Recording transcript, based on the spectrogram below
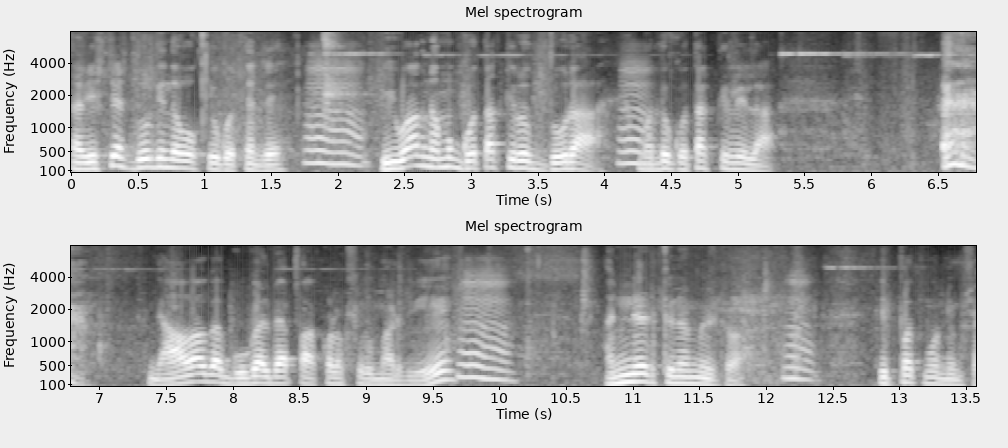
ನಾವು ಎಷ್ಟೆಷ್ಟು ದೂರದಿಂದ ಹೋಗ್ತೀವಿ ಗೊತ್ತೇನ್ರಿ? ಇವಾಗ ನಮಗೆ ಗೊತ್ತಾಗ್ತಿರೋದು ದೂರ ಮೊದಲು ಗೊತ್ತಾಗ್ತಿರ್ಲಿಲ್ಲ. ಯಾವಾಗ ಗೂಗಲ್ ಮ್ಯಾಪ್ ಹಾಕ್ಕೊಳಕ್ಕೆ ಶುರು ಮಾಡಿದ್ವಿ? ಹನ್ನೆರಡು ಕಿಲೋಮೀಟ್ರು. ಇಪ್ಪತ್ತ್ಮೂರು ನಿಮಿಷ.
